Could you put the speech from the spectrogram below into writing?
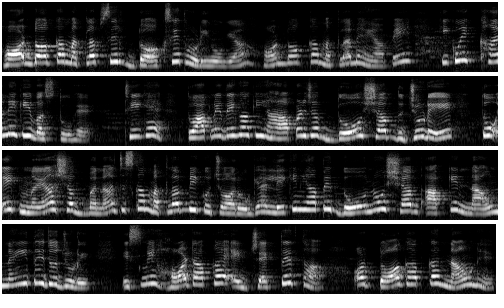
हॉट डॉग का मतलब सिर्फ़ डॉग से थोड़ी हो गया। हॉट डॉग का मतलब है यहाँ पे कि कोई खाने की वस्तु है, ठीक है? तो आपने देखा कि यहाँ पर जब दो शब्द जुड़े तो एक नया शब्द बना, जिसका मतलब भी कुछ और हो गया। लेकिन यहाँ पे दोनों शब्द आपके नाउन नहीं थे जो जुड़े। इसमें हॉट आपका एडजेक्टिव था और डॉग आपका नाउन है।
